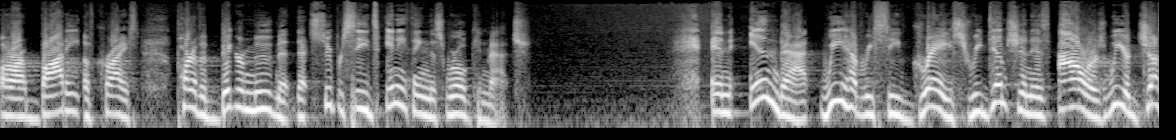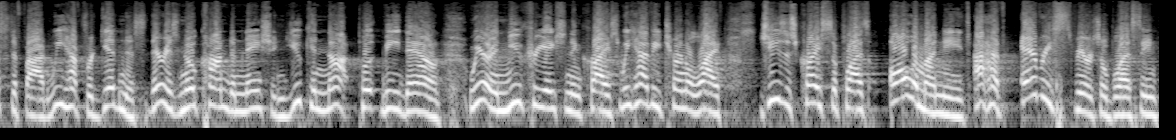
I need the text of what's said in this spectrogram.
are a body of Christ, part of a bigger movement that supersedes anything this world can match? And in that, we have received grace. Redemption is ours. We are justified. We have forgiveness. There is no condemnation. You cannot put me down. We are a new creation in Christ. We have eternal life. Jesus Christ supplies all of my needs. I have every spiritual blessing.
